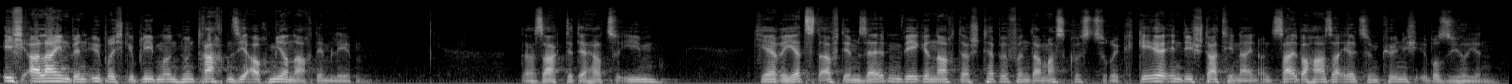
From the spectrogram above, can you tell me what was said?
Ich allein bin übrig geblieben und nun trachten sie auch mir nach dem Leben. Da sagte der Herr zu ihm, kehre jetzt auf demselben Wege nach der Steppe von Damaskus zurück, gehe in die Stadt hinein und salbe Hazael zum König über Syrien.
